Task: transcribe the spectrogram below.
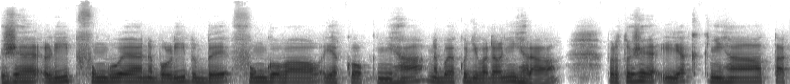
že líp funguje nebo líp by fungoval jako kniha nebo jako divadelní hra, protože jak kniha, tak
